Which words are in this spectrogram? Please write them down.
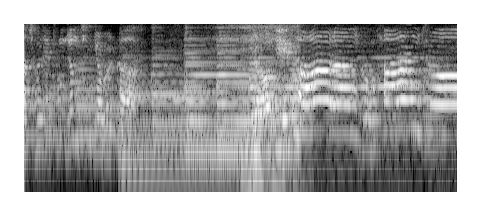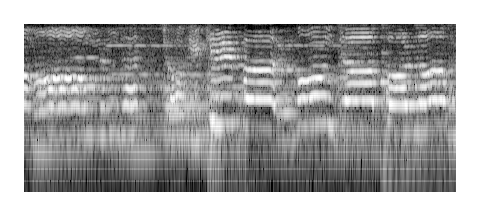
자, 전리품 좀 챙겨볼까? 여기 바람도 한 점 없는데 저기 깃발은 혼자 펄럭럭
